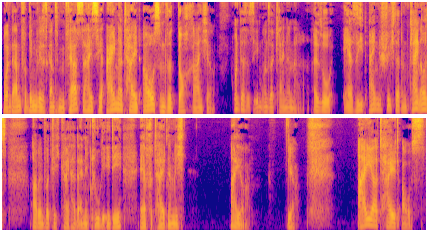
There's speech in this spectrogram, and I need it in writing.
Und dann verbinden wir das Ganze mit dem Vers, da heißt hier, einer teilt aus und wird doch reicher. Und das ist eben unser kleiner Narr. Also er sieht eingeschüchtert und klein aus, aber in Wirklichkeit hat er eine kluge Idee. Er verteilt nämlich Eier. Ja. Eier teilt aus.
